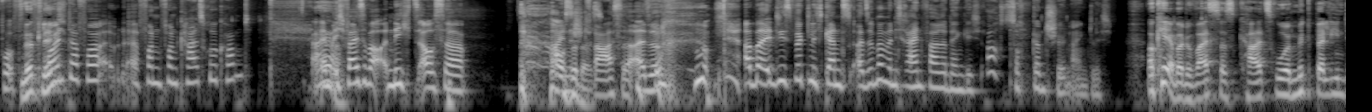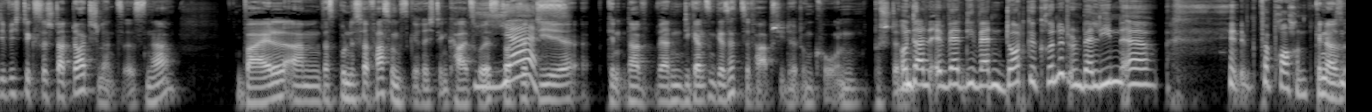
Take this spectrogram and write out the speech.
wo- Wirklich? Freund davor, äh, von, von Karlsruhe kommt. Ah, ähm, ja. Ich weiß aber nichts außer eine Außer das. Straße. Also, aber die ist wirklich ganz, also immer wenn ich reinfahre, denke ich, ach, ist doch ganz schön eigentlich. Okay, aber du weißt, dass Karlsruhe mit Berlin die wichtigste Stadt Deutschlands ist, ne? Weil ähm, das Bundesverfassungsgericht in Karlsruhe ist. Dort wird die, da werden die ganzen Gesetze verabschiedet und Co. und bestimmt. Und dann, äh, die werden dort gegründet und Berlin äh, verbrochen. genau, so,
